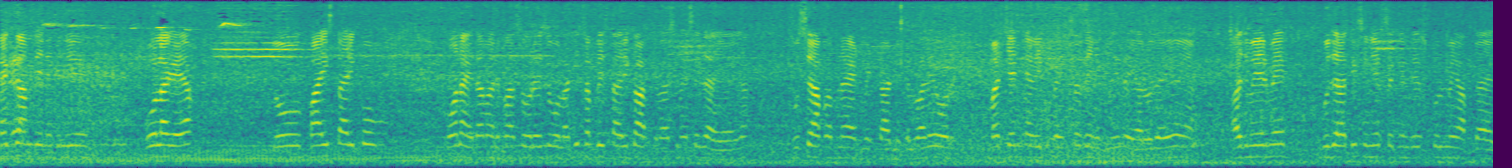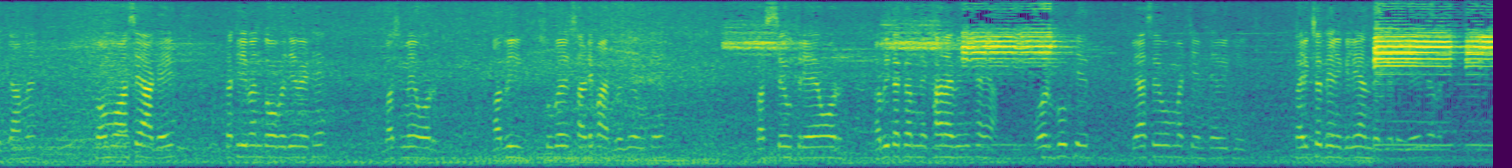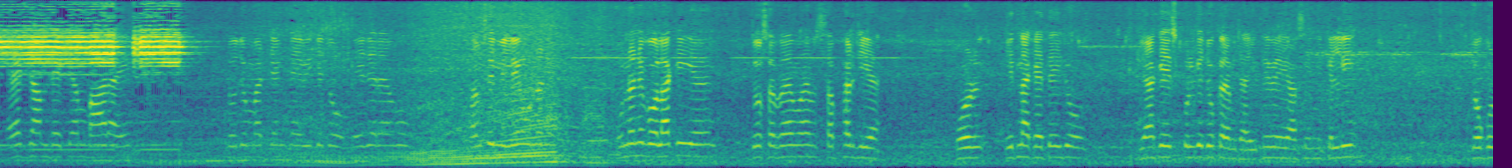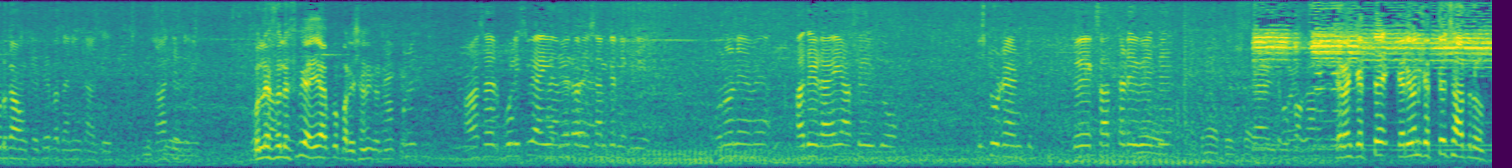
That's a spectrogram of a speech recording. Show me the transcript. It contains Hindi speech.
एग्ज़ाम देने के लिए बोला गया। तो 22 तारीख को फ़ोन आया था हमारे पास, और ऐसे बोला कि 26 तारीख को आपके पास मैसेज आ जाएगा उससे आप अपना एडमिट कार्ड निकलवा लें, और मर्चेंट नेवी की परीक्षा देने के लिए तैयार हो जाएगा। अजमेर में गुजराती सीनियर सेकेंडरी स्कूल में आपका एग्ज़ाम है। तो हम वहाँ से आ गए। तकरीबन दो बजे बैठे बस में, और अभी सुबह साढ़े पाँच बजे उठे। बस से उतरे हैं, और अभी तक हमने खाना भी नहीं खाया। और भूखे प्यासे वो मर्चेंट नेवी की, परीक्षा देने के लिए अंदर चले गए। एग्ज़ाम दे के हम बाहर आए। तो जो मर्चेंट नेवी के जो मेजर हैं वो हमसे मिले उन्होंने। उन्होंने बोला कि ये जो सब है वह सब फर्जी है। और इतना कहते ही जो यहाँ के स्कूल के जो कर्मचारी थे वे यहाँ से निकल लिए। जो गुड़गांव के थे पता नहीं कहाँ के कहाँ के थे। पुलिस पुलिस भी आई आपको परेशान कर रही हाँ, हाँ सर पुलिस भी आई हमें परेशान करने के लिए। उन्होंने हमें हद हटाए यहाँ से जो स्टूडेंट जो एक साथ खड़े हुए थे। करीबन कितने करीबन कितने छात्र हो?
